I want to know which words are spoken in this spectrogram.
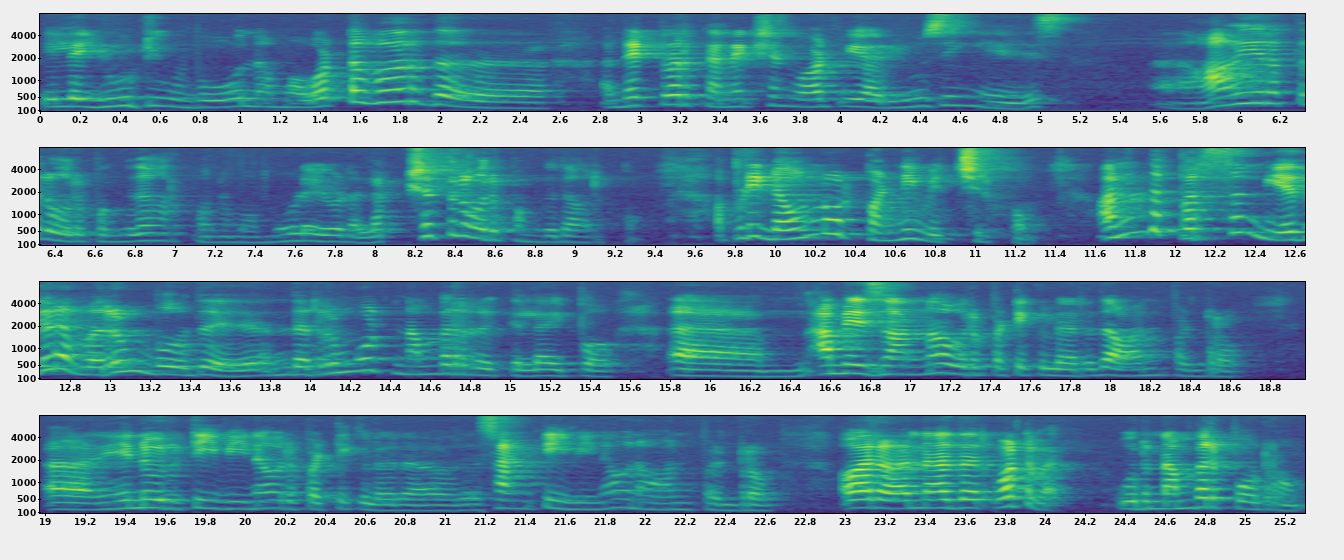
இல்லை யூடியூபோ நம்ம whatever the network connection what we are using is ஆயிரத்தில் ஒரு பங்கு தான் இருக்கும். நம்ம மூளையோட லட்சத்தில் ஒரு பங்கு தான் இருக்கும். அப்படி டவுன்லோட் பண்ணி வச்சுருக்கோம். அந்த பர்சன் எதிர வரும்போது அந்த ரிமோட் நம்பர் இருக்குல்ல இப்போது அமேசான்னா ஒரு பர்டிகுலர் இதை ஆன் பண்ணுறோம் இன்னொரு டிவினா ஒரு பர்டிகுலர் சன் டிவினா ஒன்று ஆன் பண்ணுறோம் ஆர் அனதர் வாட் எவர் ஒரு நம்பர் போடுறோம்.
